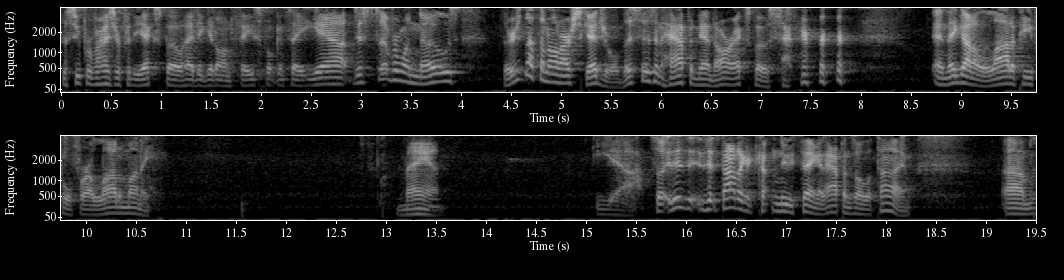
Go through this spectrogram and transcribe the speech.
the supervisor for the expo had to get on Facebook and say, "Yeah, just so everyone knows, there's nothing on our schedule. This isn't happening at our expo center." and they got a lot of people for a lot of money. Man. Yeah. So it is. It's not like a new thing. It happens all the time. Um,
